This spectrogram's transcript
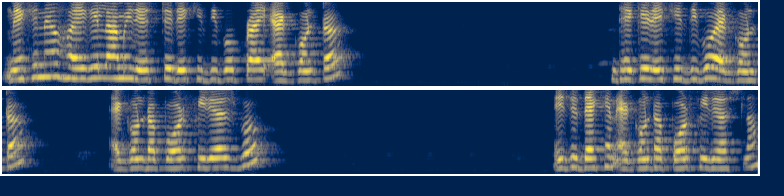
মেখে নেওয়া হয়ে গেলে আমি রেস্টে রেখে দিব প্রায় এক ঘণ্টা। ঢেকে রেখে দিব এক ঘণ্টা। এক ঘণ্টা পর ফিরে আসব। এই যে দেখেন, এক ঘণ্টা পর ফিরে আসলাম।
